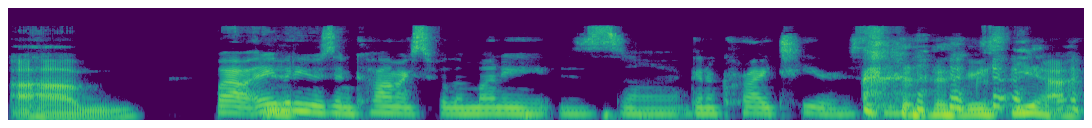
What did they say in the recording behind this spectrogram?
Um, wow anybody who's in comics for the money is uh, gonna cry tears yeah,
